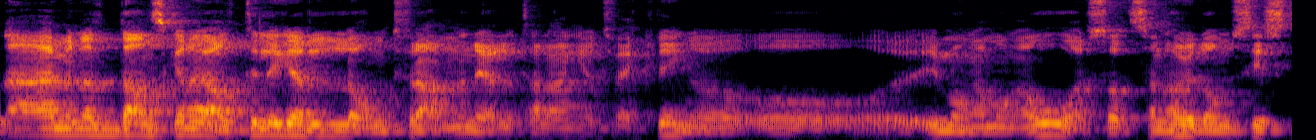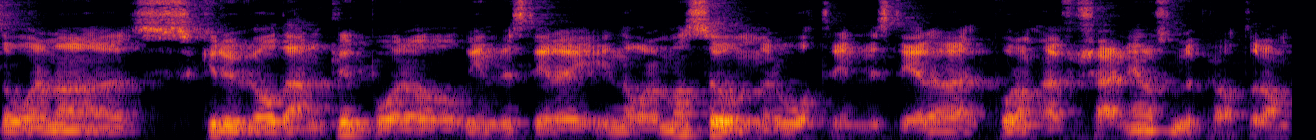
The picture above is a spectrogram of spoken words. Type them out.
Nej, men att danskarna har ju alltid legat långt fram när det gäller talangutveckling och, och i många, många år. Så att sen har ju de sista åren skruvat ordentligt på det och investerat i enorma summor och återinvesterat på de här försäljningarna som du pratar om.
